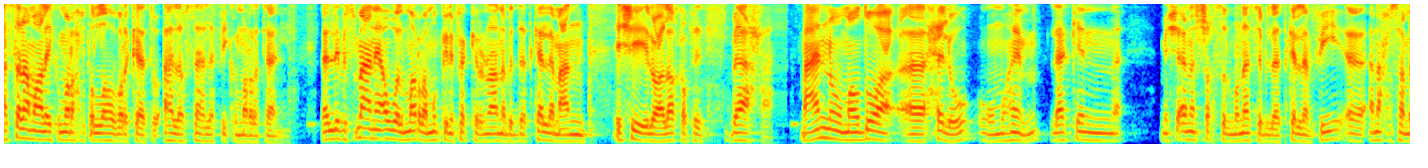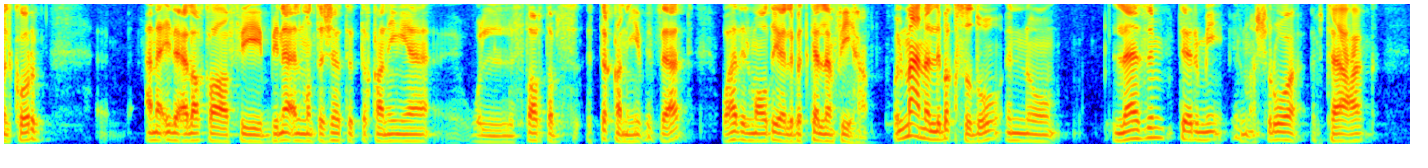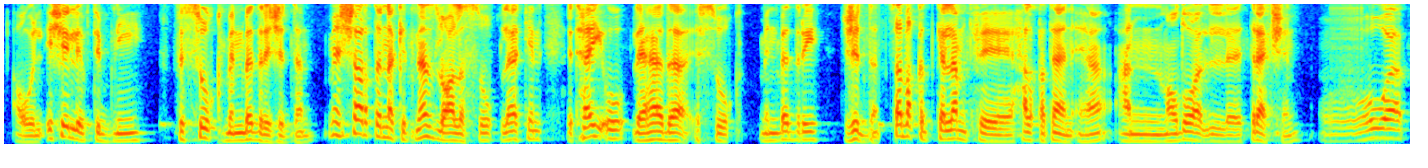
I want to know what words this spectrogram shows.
السلام عليكم ورحمة الله وبركاته. أهلا وسهلا فيكم مرة تانية للي بسمعني أول مرة ممكن يفكر أنه أنا بدي أتكلم عن إشي له علاقة في السباحة. مع أنه موضوع آه، حلو ومهم لكن مش أنا الشخص المناسب اللي أتكلم فيه. آه، أنا حسام الكرد. أنا إلي علاقة في بناء المنتجات التقنية والستارت ابس التقني بالذات وهذه المواضيع اللي بتكلم فيها. والمعنى اللي بقصده إنه لازم ترمي المشروع بتاعك أو الإشي اللي بتبنيه في السوق من بدري جدا. مش شرط إنك تنزله على السوق لكن تهيئه لهذا السوق من بدري جدا. سبق تكلمت في حلقة تانية عن موضوع التراكشن وهو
